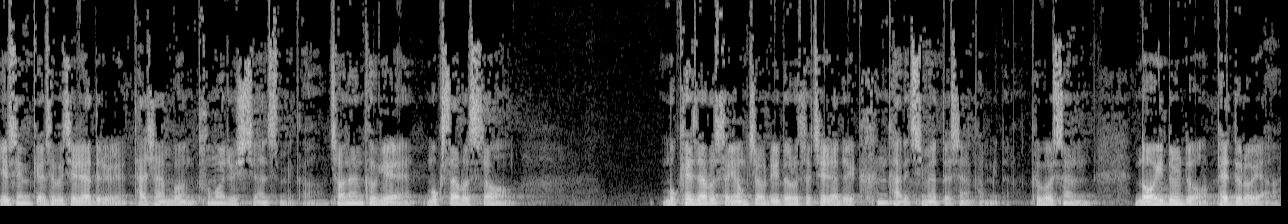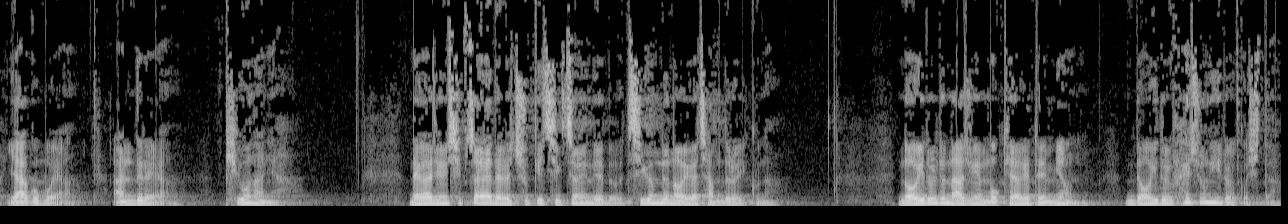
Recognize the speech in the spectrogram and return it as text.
예수님께서 그 제자들을 다시 한번 품어주시지 않습니까? 저는 그게 목사로서 목회자로서 영적 리더로서 제자들이 큰 가르침이었다고 생각합니다. 그것은 너희들도 베드로야, 야구보야, 안드레야, 피곤하냐? 내가 지금 십자가에 달려 죽기 직전인데도 지금도 너희가 잠들어 있구나. 너희들도 나중에 목회하게 되면 너희들 회중이 이럴 것이다.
